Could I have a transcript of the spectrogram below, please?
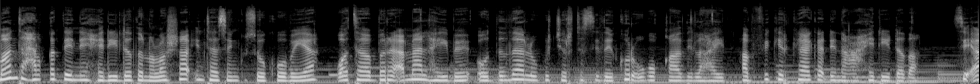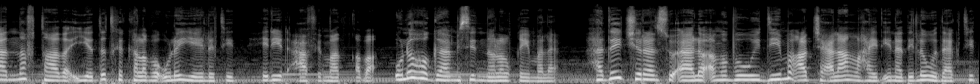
Maanta xalqadeenna xidhiidhada nolosha intaasaan ku soo koobayaa waa tababare amaal haybe oo dadaal ugu jirta siday kor ugu qaadi lahayd hab fikirkaaga dhinaca xidhiidhada si aad naftaada iyo dadka kaleba ula yeelatid xidhiidh caafimaad qaba. Una hogaamisid nolol qiimo leh. Hadday jiraan su'aalo amaba weydiimo aad jeclaan lahayd inaad ila wadaagtid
